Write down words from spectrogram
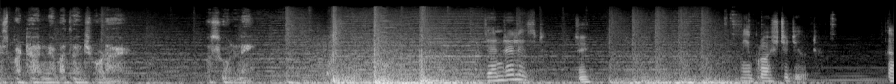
इस पठान ने वतन छोड़ा है। वसूल नहीं। जर्नलिस्ट जी। मैं प्रोस्टिट्यूट ये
